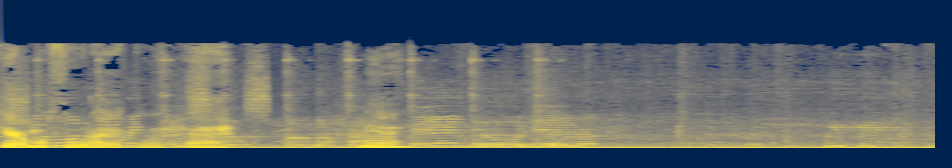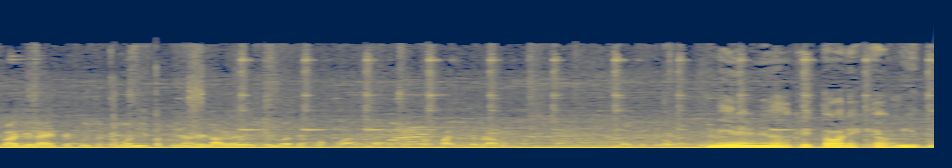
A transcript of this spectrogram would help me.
Qué hermosura esto. Eh. Miren. Para que la gente escuche qué bonito tiene arreglado ese lugar de estos cuadros, de Bravo. Miren, miren los suscriptores, qué bonito.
